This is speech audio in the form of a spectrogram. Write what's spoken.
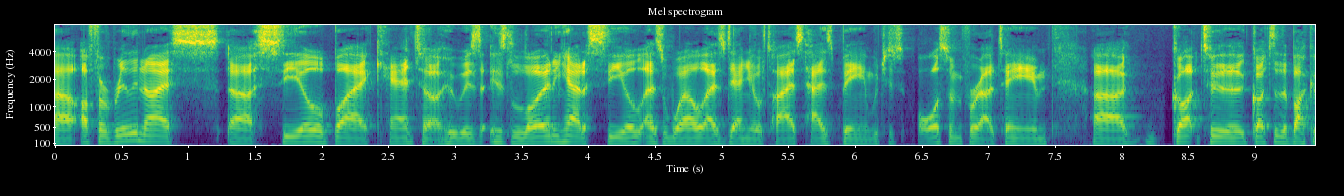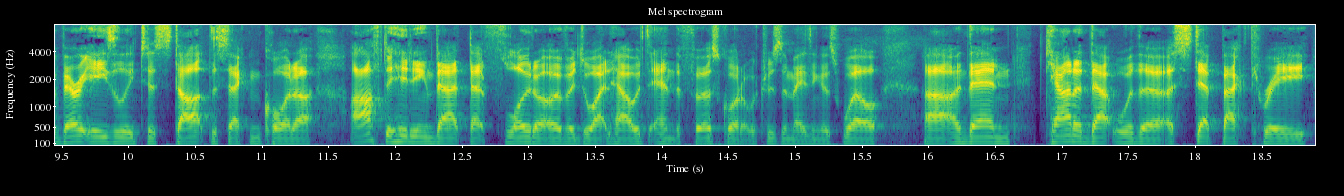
uh, off a really nice uh, seal by Kanter, who is, is learning how to seal as well as Daniel Theis has been, which is awesome for our team. Uh, got to got to the bucket very easily to start the second quarter after hitting that that floater over Dwight Howard to end the first quarter, which was amazing as well. Uh, and then countered that with a, a step back three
